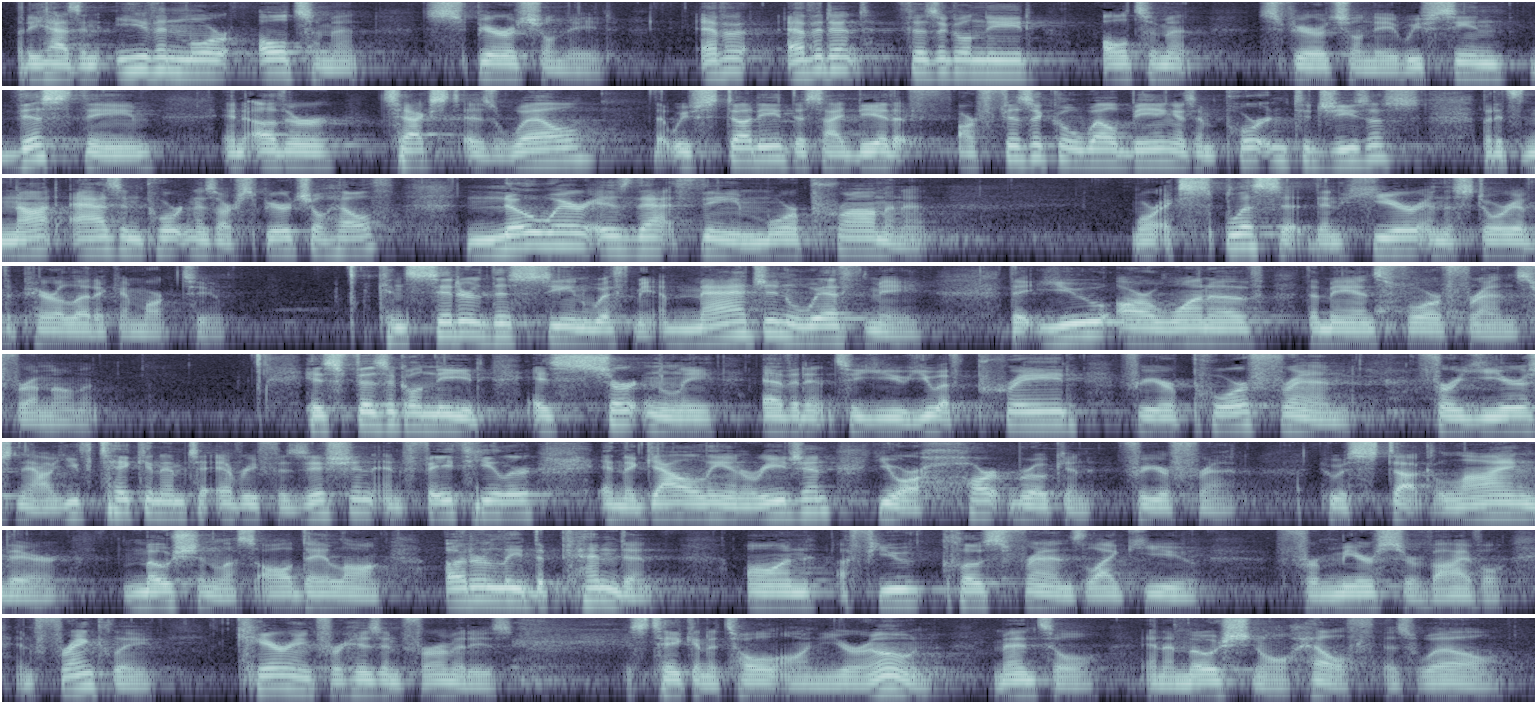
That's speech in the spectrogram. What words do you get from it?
but he has an even more ultimate spiritual need. Ev- evident physical need, ultimate spiritual need. We've seen this theme in other texts as well that we've studied this idea that our physical well being is important to Jesus, but it's not as important as our spiritual health. Nowhere is that theme more prominent, more explicit than here in the story of the paralytic in Mark 2. Consider this scene with me. Imagine with me that you are one of the man's four friends for a moment. His physical need is certainly evident to you. You have prayed for your poor friend for years now. You've taken him to every physician and faith healer in the Galilean region. You are heartbroken for your friend who is stuck lying there, motionless all day long, utterly dependent on a few close friends like you for mere survival. And frankly, caring for his infirmities has taken a toll on your own mental and emotional health as well.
